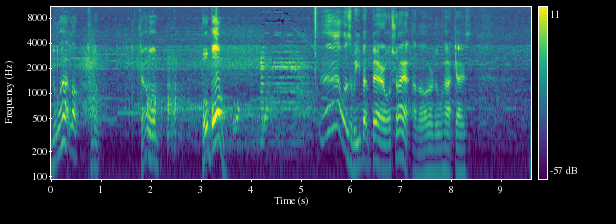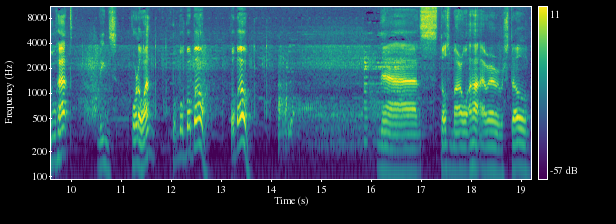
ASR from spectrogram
No hat, look. Come on. Come on. Boom, boom. Ah, that was a wee bit better. We'll try it. Another no hat, guys. No hat means 4 to 1. Boom, boom, boom, boom. Boom, boom. Nah, doesn't matter what wear, we're still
